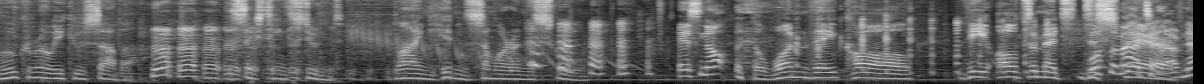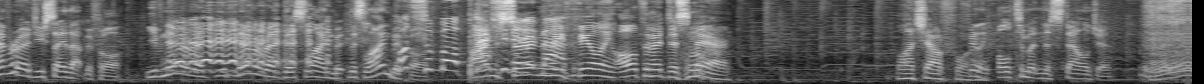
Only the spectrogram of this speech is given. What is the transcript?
Hello. Mukuro Ikusaba, the 16th student, lying hidden somewhere in the school. It's not. The one they call the ultimate despair. What's the matter, Taylor? I've never heard you say that before. You've never read. You've never read this line. But this line before. Put some more I'm passion in it, certainly man. feeling ultimate despair. Watch out for her. Feeling ultimate nostalgia.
